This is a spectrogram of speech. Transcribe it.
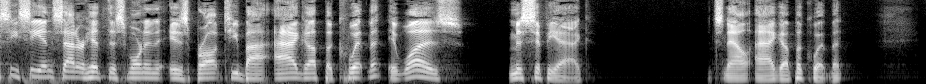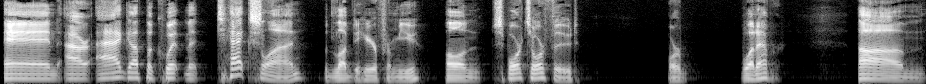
SEC Insider Hit this morning is brought to you by Ag Up Equipment. It was Mississippi Ag. It's now Ag Up Equipment. And our Ag Up Equipment text line would love to hear from you on sports or food or whatever. Um,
